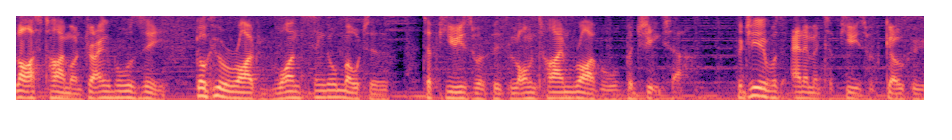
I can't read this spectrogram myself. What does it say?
Last time on Dragon Ball Z, Goku arrived with one single motive, to fuse with his longtime rival Vegeta. Vegeta was adamant to fuse with Goku,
